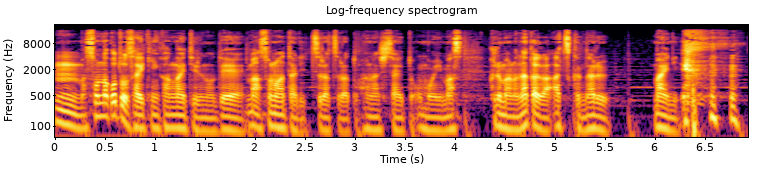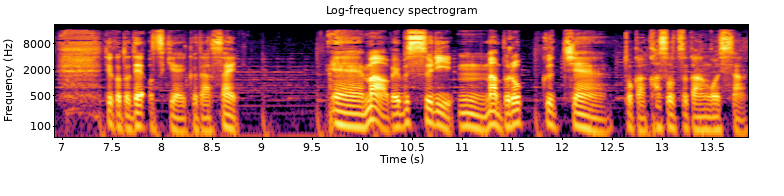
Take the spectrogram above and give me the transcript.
うん、まあ、そんなことを最近考えているので、まあそのあたりつらつらと話したいと思います。車の中が熱くなる前に。ということでお付き合いください。えー、まあ Web3、うん、まあブロックチェーンとか仮想通貨暗号資産、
